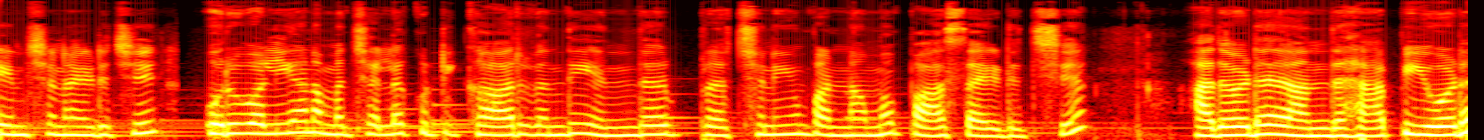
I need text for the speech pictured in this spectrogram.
டென்ஷன் ஆயிடுச்சு. ஒரு வழியா நம்ம செல்லக்குட்டி கார் வந்து எந்த பிரச்சனையும் பண்ணாம பாஸ் ஆயிடுச்சு. அதோட அந்த ஹாப்பியோட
